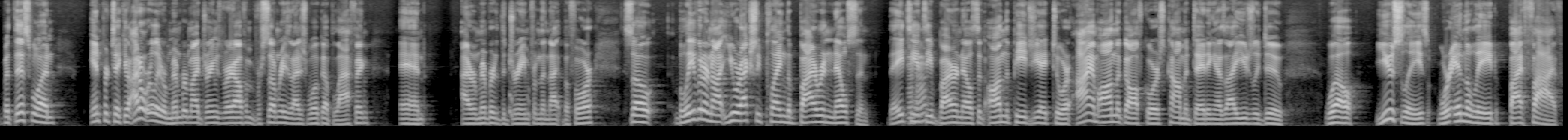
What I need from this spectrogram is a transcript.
But this one in particular, I don't really remember my dreams very often. But for some reason, I just woke up laughing, and I remembered the dream from the night before. So believe it or not, you were actually playing the Byron Nelson, the AT and T mm-hmm. Byron Nelson on the PGA Tour. I am on the golf course commentating as I usually do. Well, you Sleaze were in the lead by five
